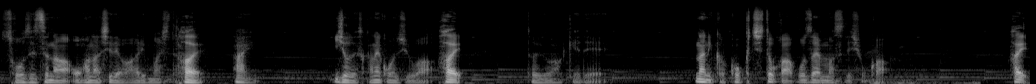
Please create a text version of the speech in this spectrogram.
壮絶なお話ではありました。はい。はい。以上ですかね今週は。はい。というわけで。何か告知とかございますでしょうか？はい。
